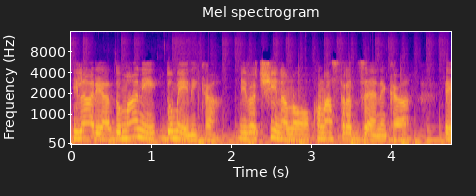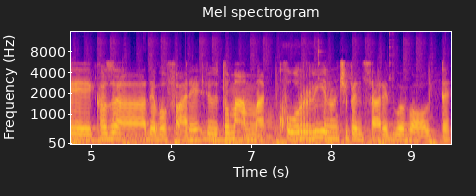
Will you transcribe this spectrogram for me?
Ilaria, domani, domenica, mi vaccinano con AstraZeneca e cosa devo fare? Gli ho detto mamma, corri e non ci pensare due volte.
